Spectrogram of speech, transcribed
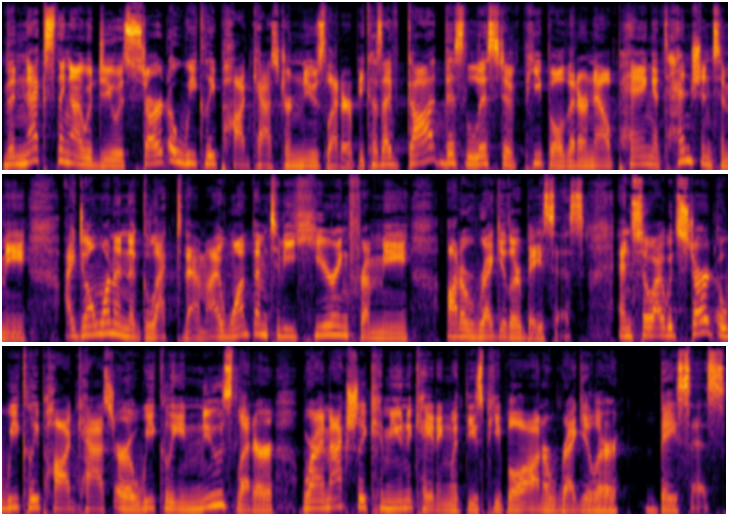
the next thing I would do is start a weekly podcast or newsletter because I've got this list of people that are now paying attention to me. I don't want to neglect them. I want them to be hearing from me on a regular basis. And so I would start a weekly podcast or a weekly newsletter where I'm actually communicating with these people on a regular basis.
